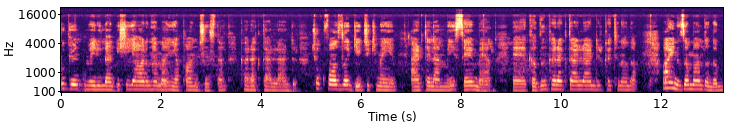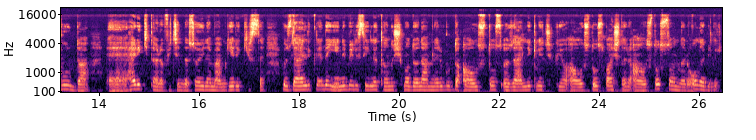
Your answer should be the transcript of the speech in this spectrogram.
bugün verilen işi yarın hemen yapan cinsten karakterlerdir. Çok fazla gecikmeyi, ertelenmeyi sevmeyen e, kadın karakterlerdir Katina'da. Aynı zamanda da burada e, her iki taraf için de söylemem gerekirse özellikle de yeni birisiyle tanışma dönemleri burada Ağustos özellikle çıkıyor. Ağustos başları, Ağustos sonları olabilir.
